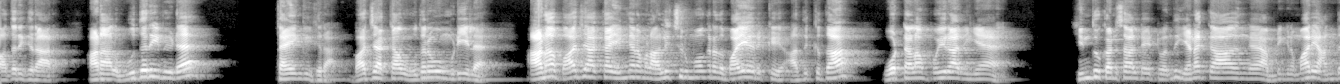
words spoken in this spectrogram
பதறுகிறார். ஆனால் உதறிவிட தயங்குகிறார். பாஜக உதறவும் முடியல. ஆனா பாஜக எங்க நம்மளை அழிச்சிருமோங்கிறது பயம் இருக்கு. அதுக்கு தான் ஓட்டெல்லாம் போயிடாதீங்க இந்து கன்சால்டேட் வந்து எனக்கு ஆகுங்க அப்படிங்கிற மாதிரி அந்த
